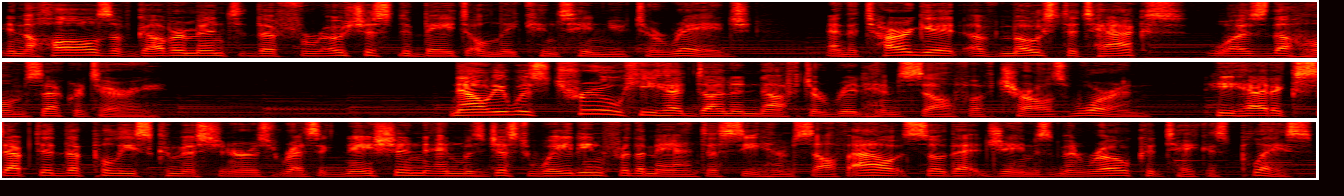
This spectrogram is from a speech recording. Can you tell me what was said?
in the halls of government, the ferocious debate only continued to rage and the target of most attacks was the Home Secretary. Now, it was true he had done enough to rid himself of Charles Warren. He had accepted the police commissioner's resignation and was just waiting for the man to see himself out so that James Monro could take his place.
